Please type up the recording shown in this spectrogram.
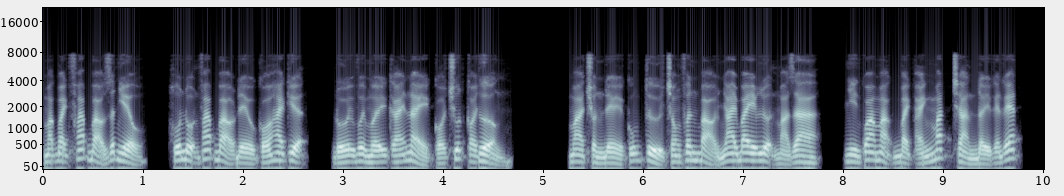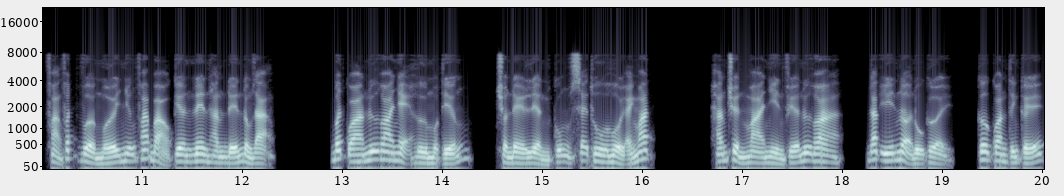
Mặc Bạch pháp bảo rất nhiều, hỗn độn pháp bảo đều có hai kiện, đối với mấy cái này có chút coi thường. Mà chuẩn đề cũng từ trong phân bảo nhai bay lượn mà ra, nhìn qua Mạc Bạch ánh mắt tràn đầy ghen ghét, phảng phất vừa mới những pháp bảo kiên nên hắn đến đồng dạng. Bất quá nữ hoa nhẹ hừ một tiếng, chuẩn đề liền cũng sẽ thu hồi ánh mắt. Hắn chuyển mà nhìn phía nữ hoa, đắc ý nở nụ cười, cơ quan tính kế,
